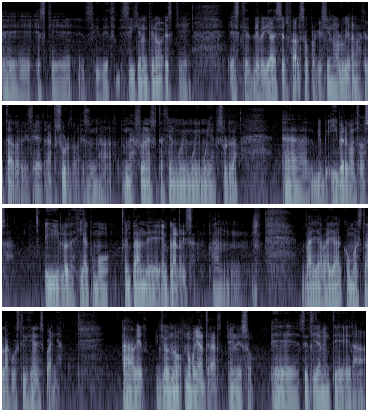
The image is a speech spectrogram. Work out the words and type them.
Eh, es que si, si, dijeron que no, es que es que debería de ser falso, porque si no lo hubieran aceptado. Dice, absurdo, es una, una fue una situación muy, muy, muy absurda uh, y vergonzosa. Y lo decía como en plan de, en plan risa, Vaya, vaya, cómo está la justicia en España. A ver, yo no, no voy a entrar en eso. Eh, sencillamente era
